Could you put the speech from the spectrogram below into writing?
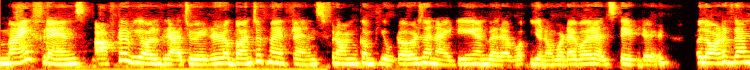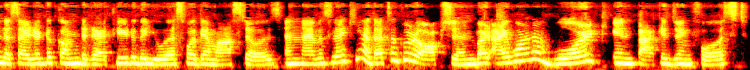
my friends after we all graduated a bunch of my friends from computers and it and wherever you know whatever else they did a lot of them decided to come directly to the us for their masters. And i was like yeah that's a good option but i want to work in packaging first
